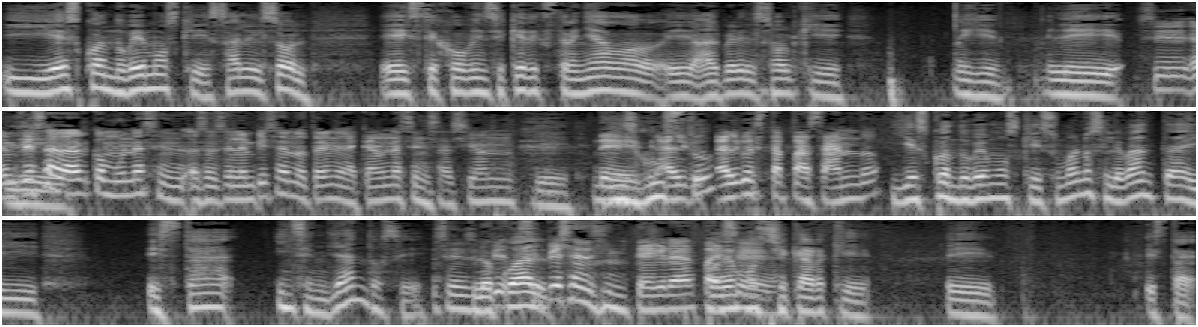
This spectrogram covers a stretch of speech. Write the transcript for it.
y es cuando vemos que sale el sol. Este joven se queda extrañado eh, al ver el sol que eh, le Sí, empieza le- a dar como una... sen- O sea, se le empieza a notar en la cara una sensación de, de disgusto algo, algo está pasando. y es cuando vemos que su mano se levanta y está incendiándose, Se, lo cual se empieza a desintegrar. Parece, podemos checar que eh, está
